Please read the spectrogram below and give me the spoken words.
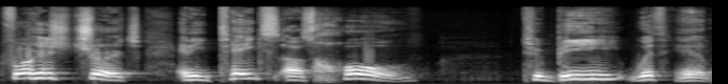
for his church and he takes us home to be with him.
